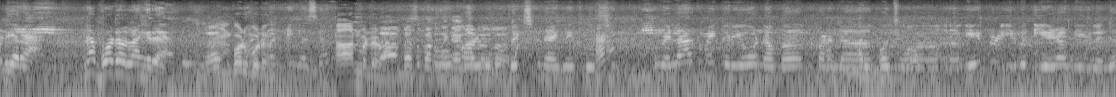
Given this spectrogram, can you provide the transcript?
முடியறா என்ன போட்டோ விளாங்குற? ம், போடு போடுங்க ஆன் பண்ணுறேன் எல்லாருக்குமே தெரியும் நம்ம கடந்த ஏப்ரல் இருபத்தி ஏழாம் தேதியிலேருந்து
